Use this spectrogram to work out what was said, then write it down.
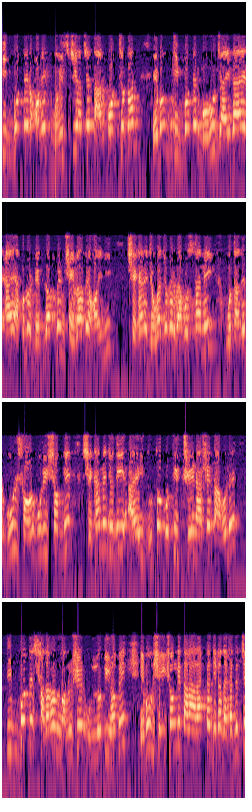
তিব্বতের অনেক মনিস্ট্রি আছে, তার পর্যটন এবং তিব্বতের বহু জায়গায় এখনও ডেভেলপমেন্ট সেভাবে হয়নি। সেখানে যোগাযোগের ব্যবস্থা নেই। তাদের মূল শহরগুলির সঙ্গে সেখানে যদি এই দ্রুত গতির ট্রেন আসে, তাহলে তিব্বতের সাধারণ মানুষের উন্নতি হবে এবং সেই সঙ্গে তারা আর একটা যেটা দেখা যাচ্ছে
